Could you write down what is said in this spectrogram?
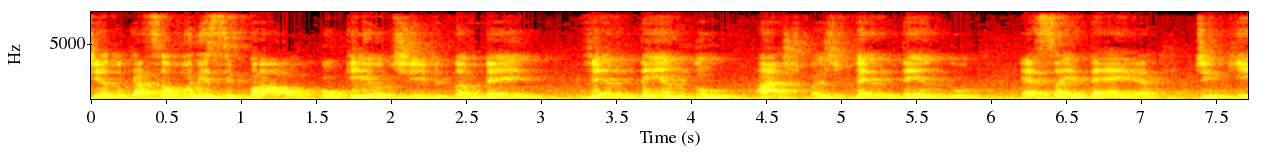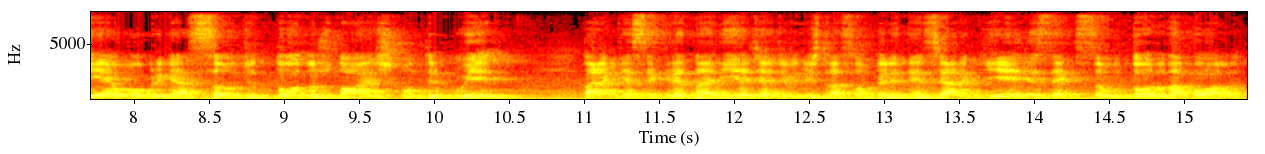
de Educação Municipal, com quem eu tive também, vendendo, aspas, vendendo essa ideia de que é uma obrigação de todos nós contribuir para que a Secretaria de Administração Penitenciária, que eles é que são o dono da bola,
